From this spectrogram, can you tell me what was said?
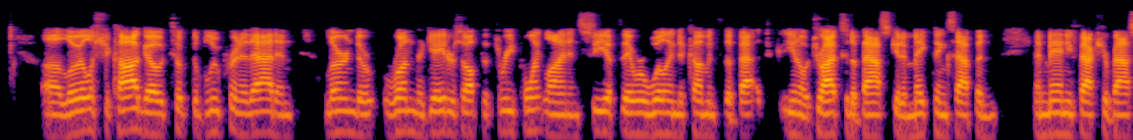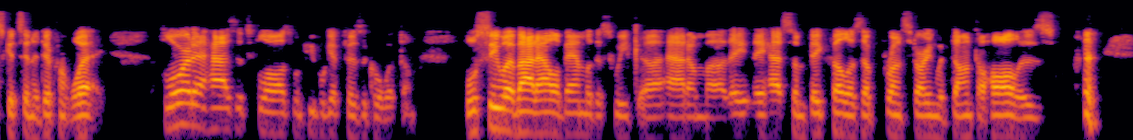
Uh, Loyola Chicago took the blueprint of that and learned to run the Gators off the three point line and see if they were willing to come into the ba- you know drive to the basket and make things happen and manufacture baskets in a different way. Florida has its flaws when people get physical with them. We'll see what about Alabama this week, uh, Adam. Uh, they they had some big fellas up front, starting with Donta Hall, who's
